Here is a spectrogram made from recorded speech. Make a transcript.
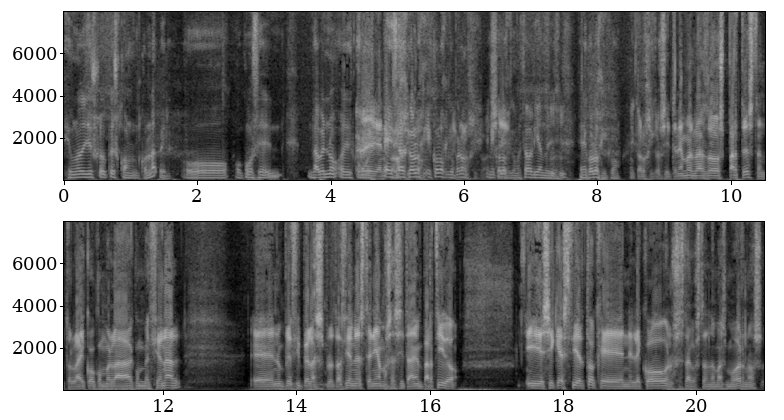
eh, uno de ellos creo que es con, con label o, o cómo se label no es como- Eh, en es ecológico. ecológico, ecológico, En ecológico, en sí. ecológico, me estaba liando yo, Ujú. en ecológico. Ecológico, sí. Tenemos las dos partes, tanto la eco como la convencional. Eh, en un principio las explotaciones teníamos así también partido. Y sí que es cierto que en el eco nos está costando más movernos.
